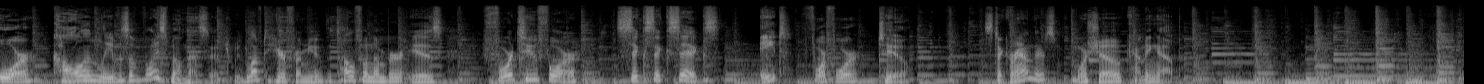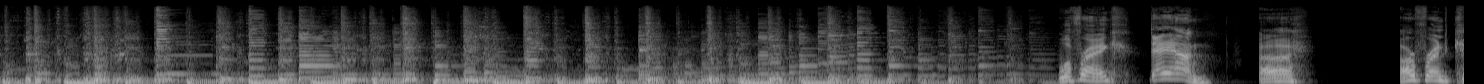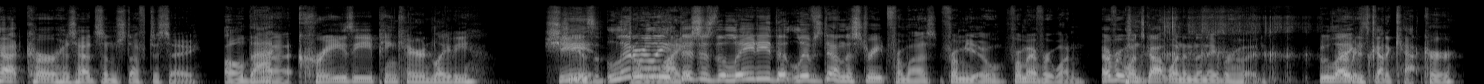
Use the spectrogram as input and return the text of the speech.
or call and leave us a voicemail message. We'd love to hear from you. The telephone number is 424 666 8442. Stick around, there's more show coming up. Well, Frank, Dan! Uh, our friend Kat Kerr has had some stuff to say. Oh, that Uh, crazy pink haired lady. She, She is literally, delight. this is the lady that lives down the street from us, from you, from everyone. Everyone's got one in the neighborhood who like, Everybody's got a Kat Kerr.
